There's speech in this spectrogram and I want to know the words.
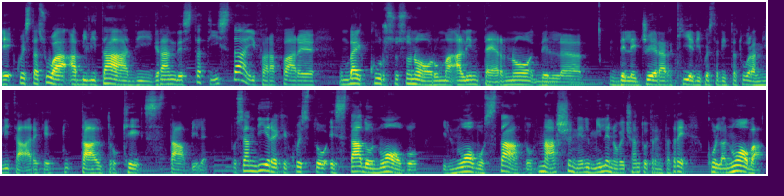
E questa sua abilità di grande statista gli farà fare un bel cursus honorum all'interno del, delle gerarchie di questa dittatura militare che è tutt'altro che stabile. Possiamo dire che questo Estado nuovo il nuovo Stato nasce nel 1933 con la nuova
